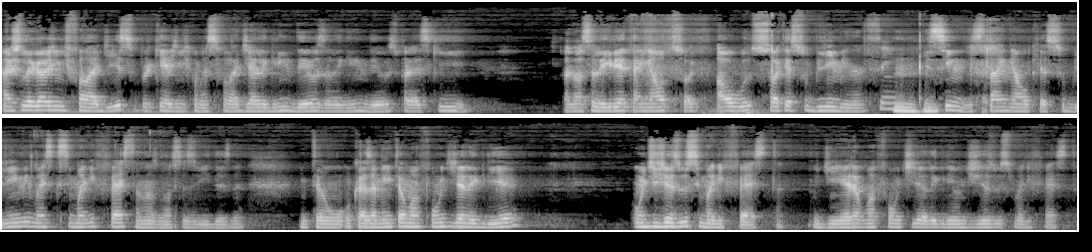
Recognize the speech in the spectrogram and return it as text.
Acho legal a gente falar disso, porque a gente começa a falar de alegria em Deus, alegria em Deus. Parece que a nossa alegria está em algo só, algo só que é sublime, né? Sim. E sim, está em algo que é sublime, mas que se manifesta nas nossas vidas, né? Então, o casamento é uma fonte de alegria onde Jesus se manifesta. O dinheiro é uma fonte de alegria onde Jesus se manifesta.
